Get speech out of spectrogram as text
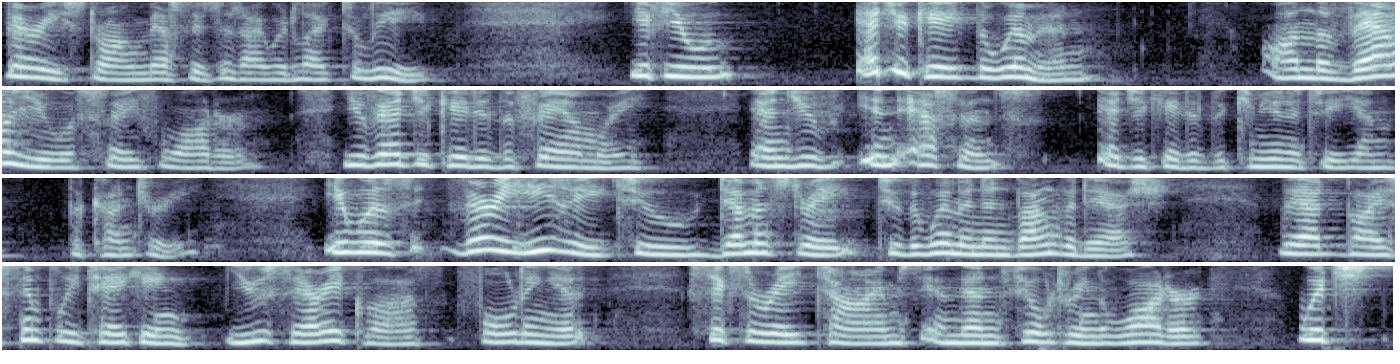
very strong message that I would like to leave. If you educate the women on the value of safe water, you've educated the family, and you've, in essence, educated the community and the country. It was very easy to demonstrate to the women in Bangladesh that by simply taking used sari cloth, folding it six or eight times, and then filtering the water, which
